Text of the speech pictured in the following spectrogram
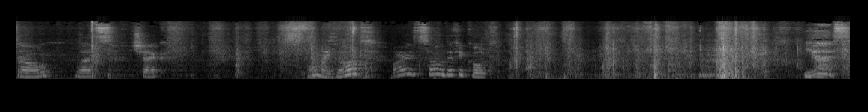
so let's check. Oh my god, why is it so difficult? Yes!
